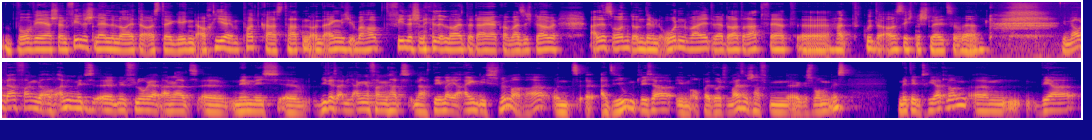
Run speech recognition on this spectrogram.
wo wir ja schon viele schnelle Leute aus der Gegend auch hier im Podcast hatten und eigentlich überhaupt viele schnelle Leute daherkommen. Also ich glaube, alles rund um den Odenwald, wer dort Rad fährt, äh, hat gute Aussichten, schnell zu werden. Genau da fangen wir auch an mit, äh, mit Florian Angert, äh, nämlich äh, wie das eigentlich angefangen hat, nachdem er ja eigentlich Schwimmer war und als Jugendlicher eben auch bei deutschen Meisterschaften geschwommen ist, mit dem Triathlon, ähm, wer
